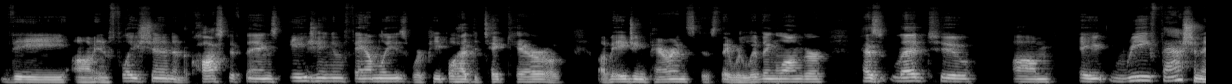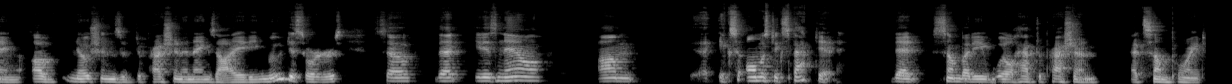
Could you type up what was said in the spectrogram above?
the um, inflation and the cost of things, aging in families where people had to take care of, of aging parents because they were living longer, has led to um, a refashioning of notions of depression and anxiety, mood disorders, so that it is now um, ex- almost expected that somebody will have depression at some point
